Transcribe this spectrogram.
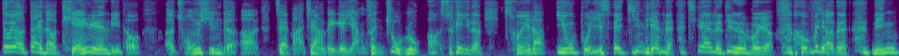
都要带到田园里头。呃，重新的啊，再把这样的一个养分注入啊，所以呢，吹拉优补一。所以今天呢，亲爱的听众朋友，我不晓得您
